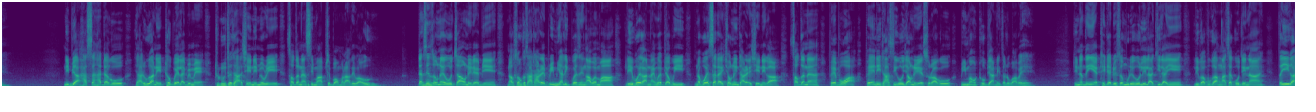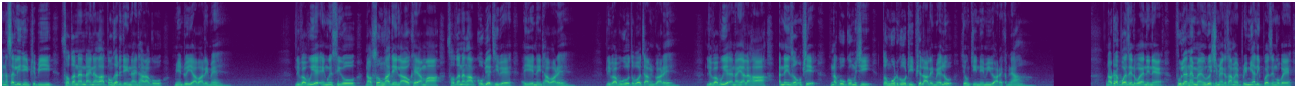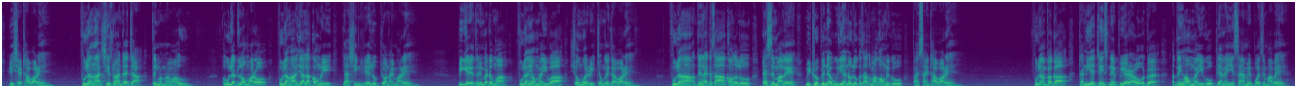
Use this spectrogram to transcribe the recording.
နိပြဟတ်ဆန်ဟတ်တက်ကိုယာရူးကနေထုတ်ပယ်လိုက်ပေမဲ့ထူးထူးခြားခြားအခြေအနေမျိုးတွေဆောက်တန်တန်စီမှာဖြစ်ပေါ်မလာသေးပါဘူးတန်းစင်စုံထဲကိုကြောက်နေတဲ့အပြင်နောက်ဆုံးကစားထားတဲ့ပရီးမီးယားလိပွဲစဉ်၅ပွဲမှာ၄ပွဲကနိုင်ပွဲပြောက်ပြီးနှစ်ပွဲဆက်တိုက်ချုံနေထားတဲ့အခြေအနေကဆောက်တန်တန်ဘယ်ဘဝဘယ်အနေထားစီကိုရောက်နေတယ်ဆိုတာကိုမိမောင်းထိုးပြနေသလိုပါပဲ ဒီနှစ်သင်းရဲ့ထိတ်တဲ့တွေ့ဆုံမှုတွေကိုလေ့လာကြည့်လိုက်ရင်လီဗာပူးက59ကြိမ်နိုင်တရီက24ကြိမ်ဖြစ်ပြီးဆောက်တန်တန်နိုင်တာက32ကြိမ်နိုင်ထားတာကိုမြင်တွေ့ရပါလိမ့်မယ်လီဗာပူးရဲ့အင်ကွင်းစီကိုနောက်ဆုံး၅ကြိမ်လာရောက်ခဲ့ရမှာဆောက်တန်တန်ကဂိုးပြက်ကြီးပဲအရေးနေထားပါတယ်။လီဗာပူးကိုသဘောကျမိပါတယ်။လီဗာပူးရဲ့အနိုင်ရလဟာအနိုင်ဆုံးအဖြစ်နှစ်ဂိုးဂိုးမရှိသုံးဂိုးတဂိုးအထိဖြစ်လာလိမ့်မယ်လို့ယုံကြည်နေမိပါတယ်ခင်ဗျာ။ နောက်ထပ်ပွဲစဉ်တစ်ပွဲအနေနဲ့ဖူလန်နဲ့မန်ယူတို့ရှင်မြန်ကစားမဲ့ပရီးမီးယားလိပွဲစဉ်ကိုပဲရွေးချယ်ထားပါတယ်။ဖူလန်ကရှေ့စွမ်းအတက်ကြသိမ့်မမှန်ပါဘူး။အခုလက်တလုံးမှာတော့ဖူလန်ဟာရလက်ကောင်းတွေရရှိနေတယ်လို့ပြောနိုင်ပါတယ်။ပြီးခဲ့တဲ့သတင်းပတ်တုန်းကဖူလန်ရောမန်ယူပါရှုံးပွဲတွေကြုံခဲ့ကြပါတယ်။ဖူလန်ဟာအသင်းလိုက်ကစားကောင်းသလိုတိုက်စစ်မှာလည်းမီထရိုပစ်နဲ့ဝီလီယန်တို့လိုကစားသမားကောင်းတွေကိုပိုင်ဆိုင်ထားပါတယ်။ဖူလန်ဘက်ကဒန်နီယယ်ဂျိမ်းစ်နဲ့ပီယာရာတို့အတွက်အသင်းဟောင်းမန်ယူကိုပြန်လည်ရင်ဆိုင်ရမယ့်ပွဲစဉ်မှာပဲ။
